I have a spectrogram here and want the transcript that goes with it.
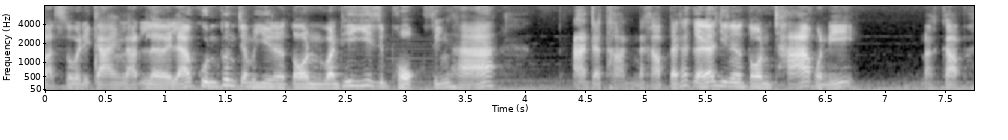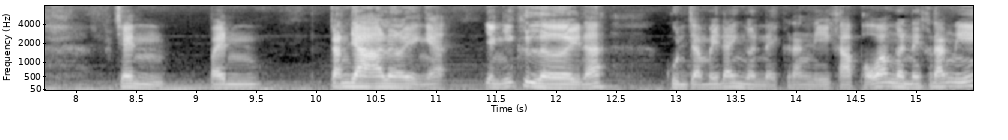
บัตรสวัสดิการแห่งรัฐเลย แล้วคุณเพิ่งจะมายืนยันตนวันที่ 26 สิงหาอาจจะทันนะครับ แต่ถ้าเกิดว่ายืนยันตนช้ากว่านี้นะครับ เช่นเป็นกันยาเลยอย่างเงี้ย อย่างนี้คือเลยนะ คุณจะไม่ได้เงินในครั้งนี้ครับ เพราะว่าเงินในครั้งนี้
